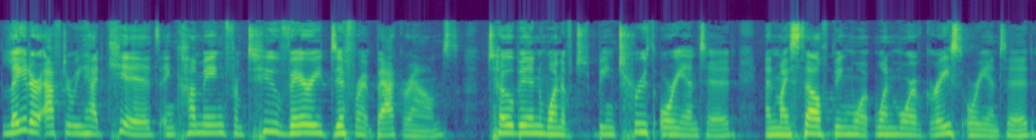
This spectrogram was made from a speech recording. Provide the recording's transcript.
later, after we had kids and coming from two very different backgrounds, Tobin, one of being truth oriented, and myself being one more of grace oriented,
